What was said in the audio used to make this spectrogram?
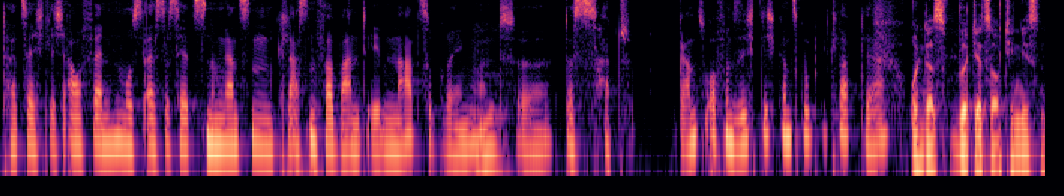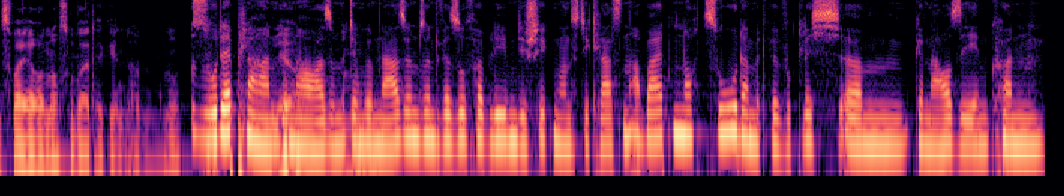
tatsächlich aufwenden musst, als das jetzt einem ganzen Klassenverband eben nahezubringen. Und äh, das hat ganz offensichtlich ganz gut geklappt, ja. Und das wird jetzt auch die nächsten zwei Jahre noch so weitergehen dann. Ne? So der Plan, Ja. genau. Also mit dem Gymnasium sind wir so verblieben, die schicken uns die Klassenarbeiten noch zu, damit wir wirklich ähm, genau sehen können,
